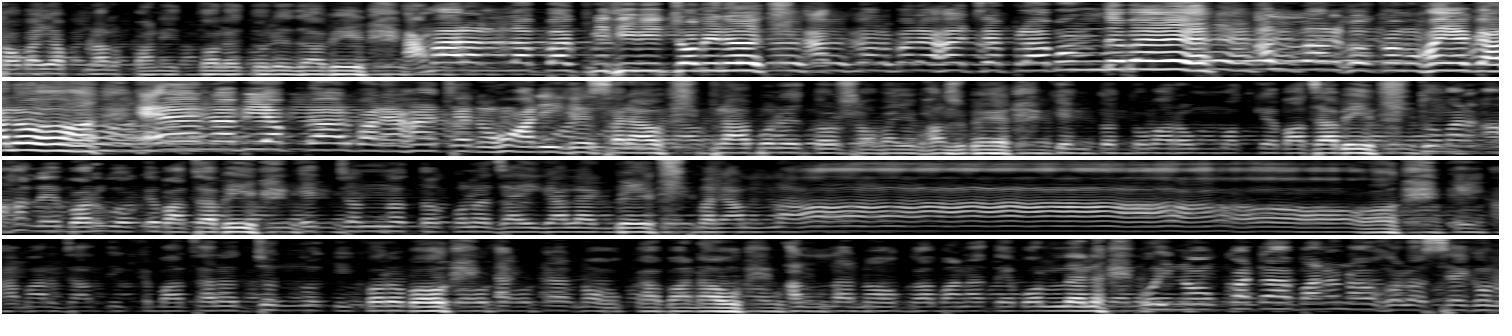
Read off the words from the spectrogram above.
সবাই আপনার পানির তলে তুলে যাবে। আমার আল্লাহ পাক পৃথিবীর জমিনে আপনার বলা হয়েছে, প্লাবন দেবে, আল্লাহর হুকুম হয়ে গেল। এ নবী, আপনার বলা ছাড়াও প্লাবনে তো সবাই ভাসবে, কিন্তু তোমার উম্মতকে বাঁচাবে, তোমার আহলে বর্গকে বাঁচাবে, এর জন্য তো কোনো জায়গা লাগবে। মানে আল্লাহ, এই আমার জাতিকে বাঁচানোর জন্য কি করব? একটা নৌকা বানাও। আল্লাহ নৌকা বানাতে বললেন, ওই নৌকাটা বানানো হলো সেগুন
